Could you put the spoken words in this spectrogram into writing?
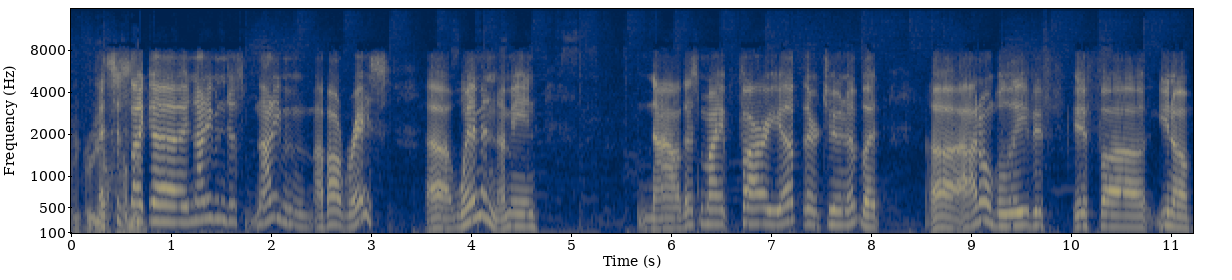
I agree. It's just like uh, not even just not even about race. Uh, women, I mean, now this might fire you up there, Tuna, but uh, I don't believe if if uh, you know,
